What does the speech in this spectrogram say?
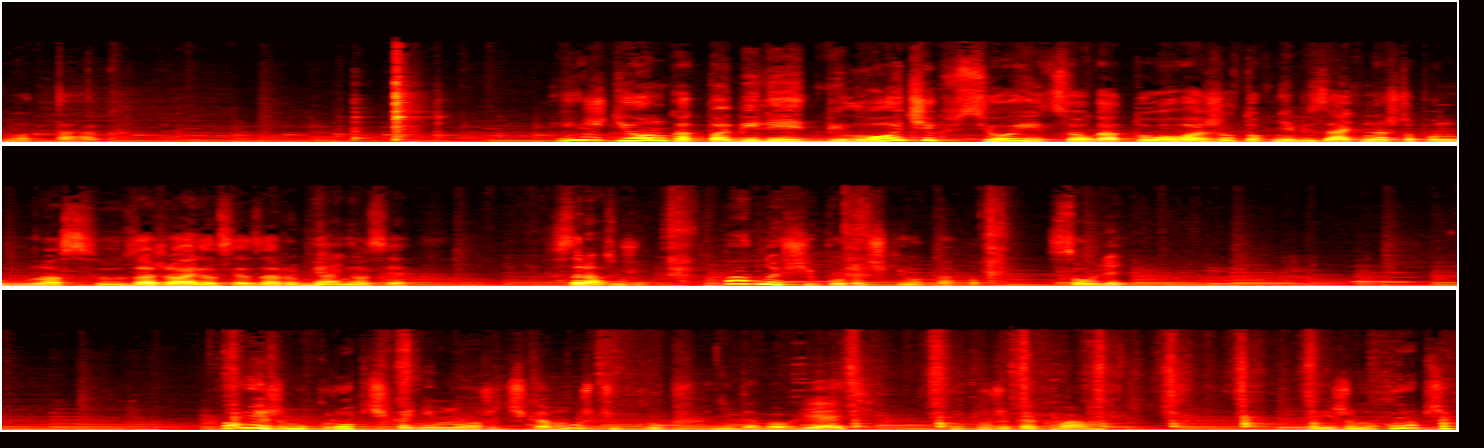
Вот так. И ждем, как побелеет белочек. Все, яйцо готово. Желток не обязательно, чтобы он у нас зажарился, зарумянился. Сразу же по одной щепоточке вот так вот соли Порежем укропчика немножечко, можете укроп не добавлять, тут уже как вам. Режем укропчик,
